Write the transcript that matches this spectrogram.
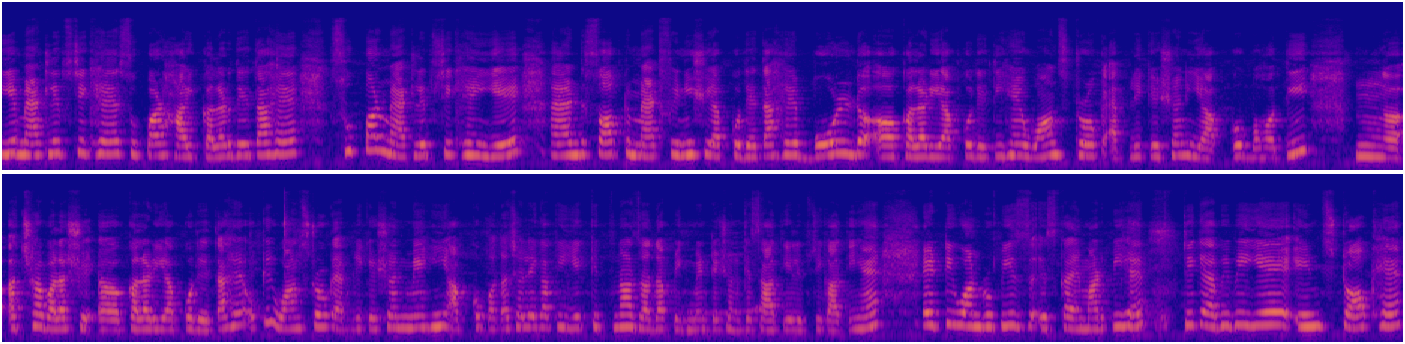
ये मैट लिपस्टिक है सुपर हाई कलर देता है। सुपर मैट लिपस्टिक है ये एंड सॉफ्ट मैट फिनिश ये आपको देता है बोल्ड कलर uh, ये आपको देती हैं। वन स्ट्रोक एप्लीकेशन ये आपको बहुत ही uh, अच्छा वाला कलर ये आपको देता है ओके वन स्ट्रोक एप्लीकेशन में ही आपको पता चलेगा कि ये कितना ज़्यादा पिगमेंटेशन के साथ ये लिपस्टिक आती हैं। एट्टी वन रुपीज़ इसका एमआरपी है ठीक है? अभी भी ये इन स्टॉक है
